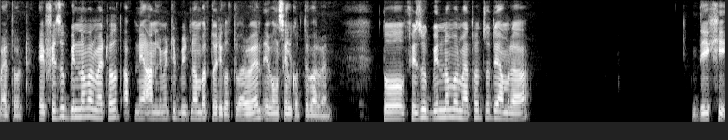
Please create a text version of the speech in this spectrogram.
মেথড এই ফেসবুক বিন নাম্বার মেথড আপনি আনলিমিটেড বিন নাম্বার তৈরি করতে পারবেন এবং সেল করতে পারবেন। তো ফেসবুক বিন নম্বর মেথড যদি আমরা দেখি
